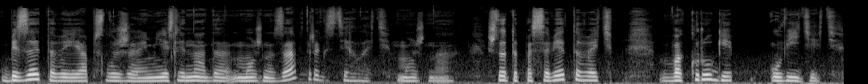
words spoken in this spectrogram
без этого и обслуживаем. Если надо, можно завтрак сделать, можно что-то посоветовать, в округе увидеть.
